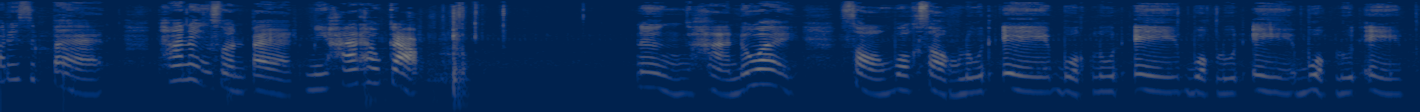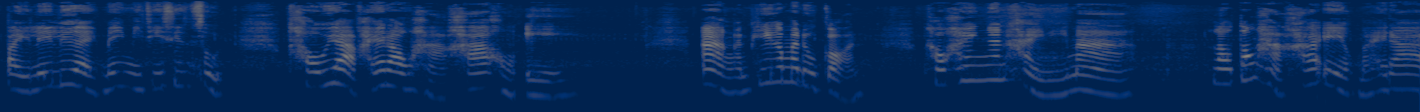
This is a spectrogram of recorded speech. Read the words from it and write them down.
อที่ 18 ถ้า 1 ส่วน 8 มีค่าเท่ากับ 1 หารด้วย 2 บวก2รูท a บวกรูท a บวกรูท a บวกรูท a ไปเรื่อยๆ ไม่มีที่สิ้นสุด เขาอยากให้เราหาค่าของ a อะงั้นพี่ก็มาดูก่อน เขาให้เงื่อนไขนี้มา เราต้องหาค่า a ออกมาให้ได้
